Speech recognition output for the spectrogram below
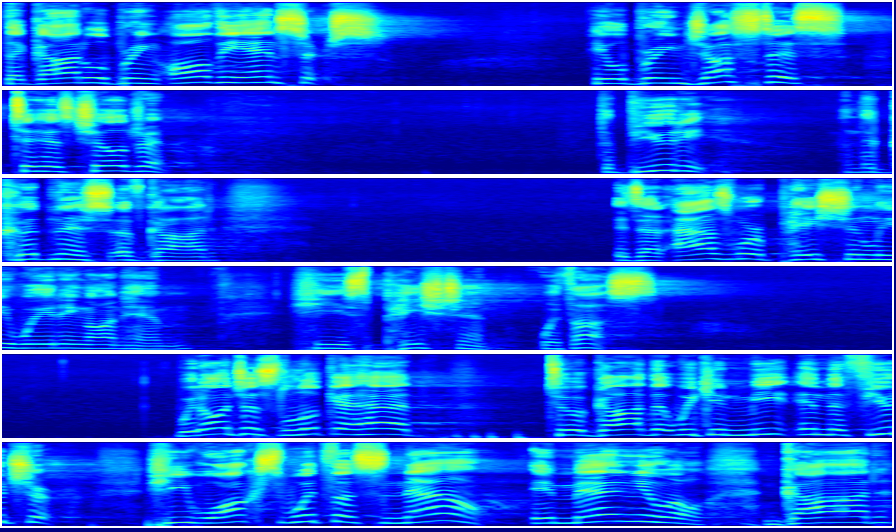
that God will bring all the answers, He will bring justice to His children. The beauty and the goodness of God is that as we're patiently waiting on Him, He's patient with us. We don't just look ahead to a God that we can meet in the future. He walks with us now. Emmanuel, God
